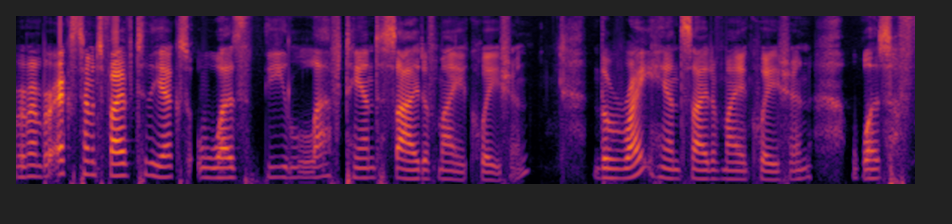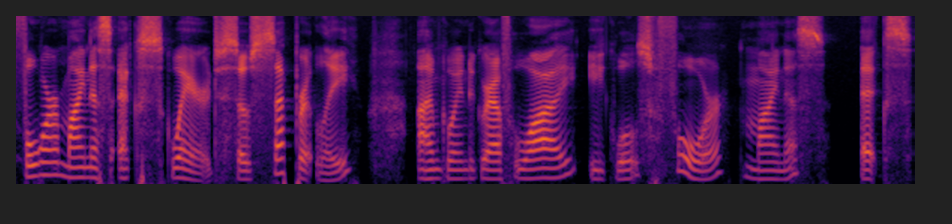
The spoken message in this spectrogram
remember, x times 5 to the x was the left-hand side of my equation. The right-hand side of my equation was 4 minus x squared. So separately, I'm going to graph y equals 4 minus x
